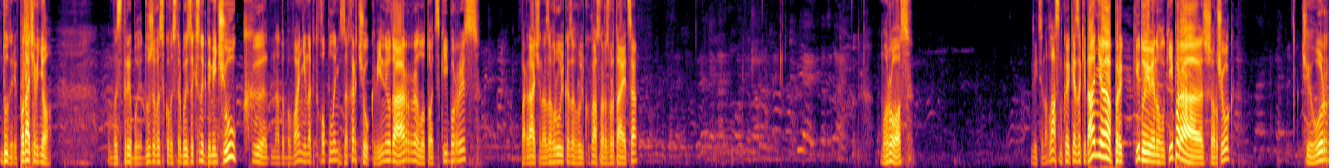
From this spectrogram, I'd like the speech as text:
Дударів. Подача від нього. Вистрибує, дуже високо вистрибує захисник Демінчук. На добиванні на підхопленні. Захарчук. Вільний удар. Лотоцький Борис. Передача на Загрулька. Загрулько класно розвертається. Мороз. Дивіться на Власенко, яке закидання. Перекидує він голкіпера. Шарчук. Чигур.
